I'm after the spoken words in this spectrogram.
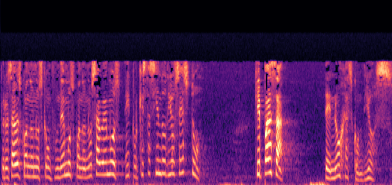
Pero sabes, cuando nos confundemos, cuando no sabemos, ¿por qué está haciendo Dios esto? ¿Qué pasa? Te enojas con Dios.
